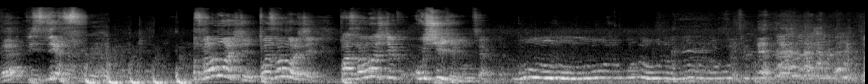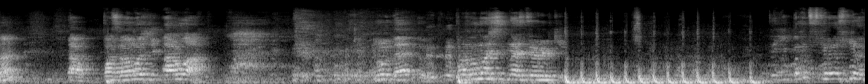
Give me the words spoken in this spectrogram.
Да? Пиздец. Позвоночник, позвоночник, позвоночник учительницы. Да? Там позвоночник орла. Ну да, позвоночник Насти Рыбки. Да ебать страшно.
